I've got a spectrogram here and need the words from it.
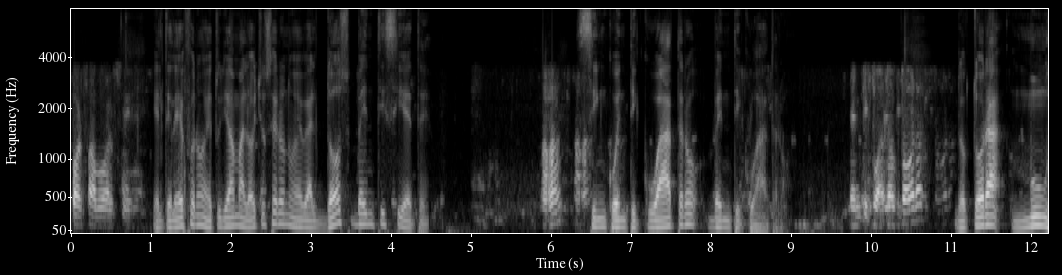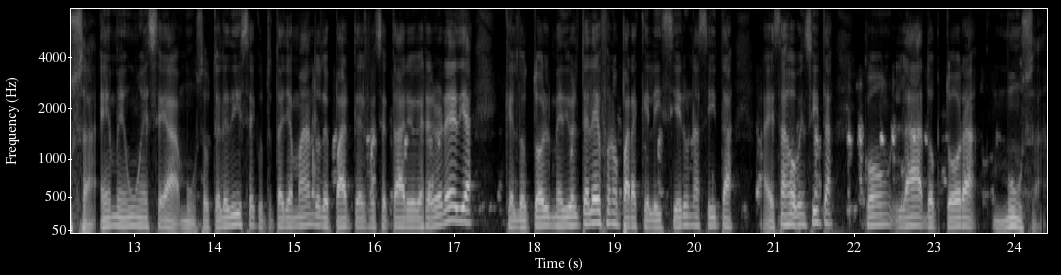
Por favor, sí. El teléfono es, tú llamas al 809 al 227 Ajá. 5424. 24 doctora. Doctora Musa, M-U-S-A, Musa. Usted le dice que usted está llamando de parte del recetario Guerrero Heredia, que el doctor me dio el teléfono para que le hiciera una cita a esa jovencita con la doctora Musa.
